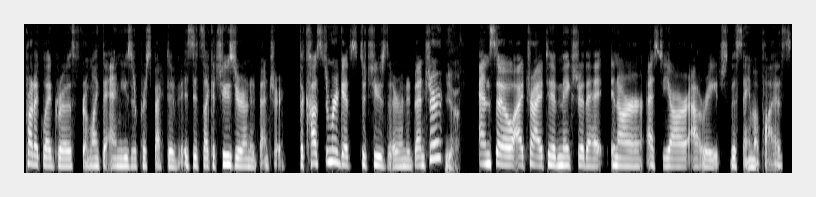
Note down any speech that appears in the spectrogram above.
product led growth from like the end user perspective is it's like a choose your own adventure. The customer gets to choose their own adventure. Yeah. And so I try to make sure that in our SDR outreach, the same applies.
